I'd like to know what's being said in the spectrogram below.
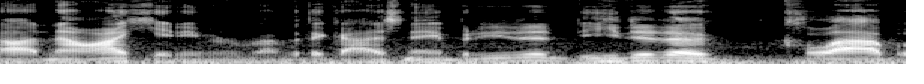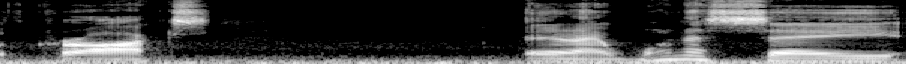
Uh, now I can't even remember the guy's name, but he did he did a collab with Crocs, and I want to say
